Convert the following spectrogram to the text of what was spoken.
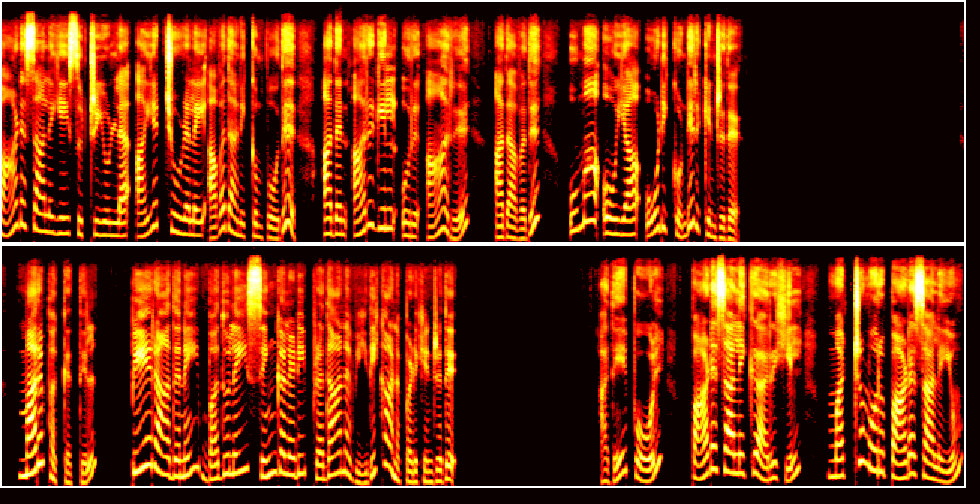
பாடசாலையை சுற்றியுள்ள அயற்சூழலை அவதானிக்கும் போது அதன் அருகில் ஒரு ஆறு அதாவது உமா ஓயா ஓடிக்கொண்டிருக்கின்றது. மறுபக்கத்தில் பேராதனை பதுலை செங்கலடி பிரதான வீதி காணப்படுகின்றது. அதேபோல் பாடசாலைக்கு அருகில் மற்றும் ஒரு பாடசாலையும்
